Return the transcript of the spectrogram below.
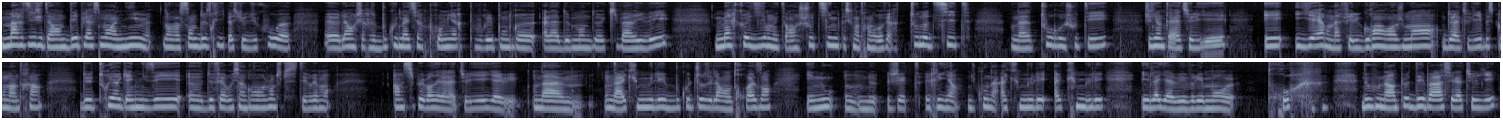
Mardi, j'étais en déplacement à Nîmes dans un centre de tri parce que du coup, euh, euh, là, on cherche beaucoup de matières premières pour répondre euh, à la demande qui va arriver. Mercredi, on était en shooting parce qu'on est en train de refaire tout notre site. On a tout re-shooté. Jeudi, on était à l'atelier. Et hier, on a fait le grand rangement de l'atelier parce qu'on est en train de tout réorganiser, euh, de faire aussi un grand rangement parce que c'était vraiment un petit peu le bordel à l'atelier. On, a, euh, on a accumulé beaucoup de choses là en trois ans et nous, on ne jette rien. Du coup, on a accumulé, accumulé et là, il y avait vraiment euh, trop. Donc, on a un peu débarrassé l'atelier.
